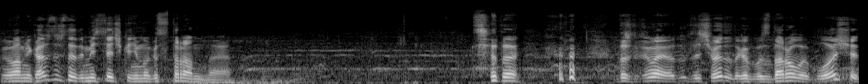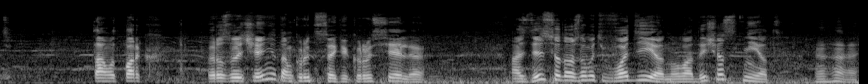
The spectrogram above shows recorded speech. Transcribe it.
Вам не кажется, что это местечко немного странное? Это... Даже не понимаю, для чего это такая здоровая площадь. Там вот парк развлечений, там крутятся всякие карусели. А здесь все должно быть в воде, но воды сейчас нет. Ага.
